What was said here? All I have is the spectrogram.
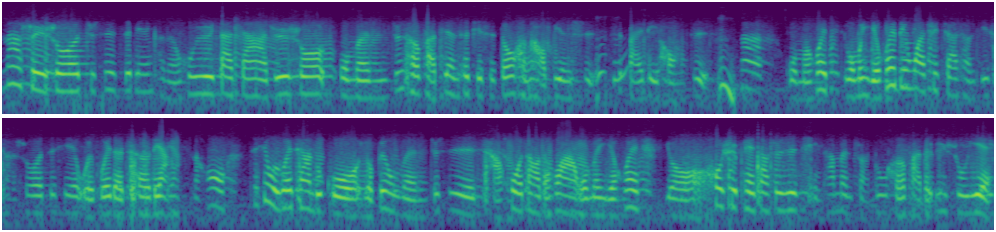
是。那所以说，就是这边可能呼吁大家啊，就是说我们就是合法计程车其实都很好辨识，是白底红字。嗯。那我们会，我们也会另外去加强稽查，说这些违规的车辆，然后这些违规车辆如果有被我们就是查获到的话，我们也会有后续配套，就是请他们转入合法的运输业，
